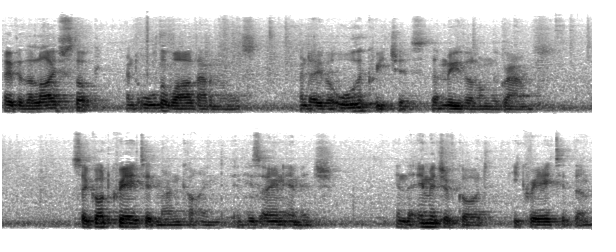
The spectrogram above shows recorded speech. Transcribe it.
over the livestock and all the wild animals, and over all the creatures that move along the ground. So God created mankind in his own image. In the image of God, he created them.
